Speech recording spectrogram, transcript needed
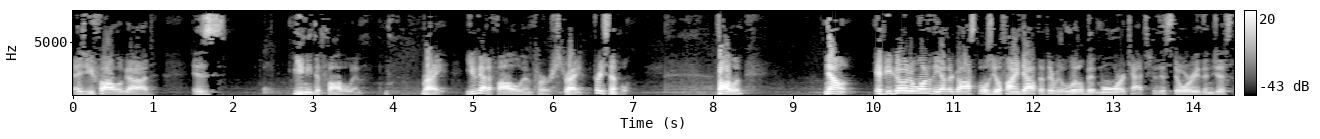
as you follow God is you need to follow him. Right? You've got to follow him first, right? Pretty simple. Follow him. Now, if you go to one of the other gospels, you'll find out that there was a little bit more attached to this story than just,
